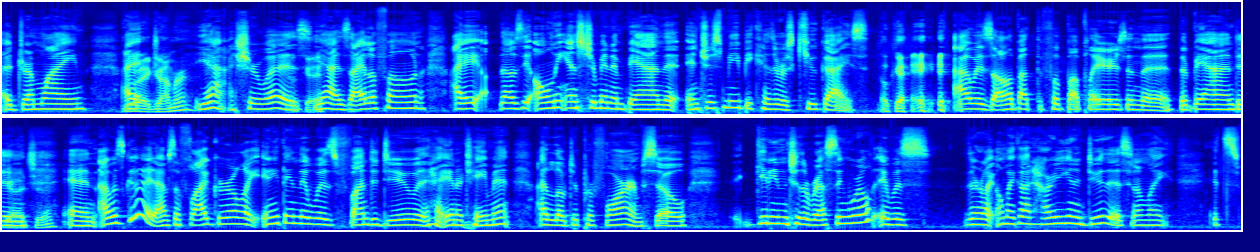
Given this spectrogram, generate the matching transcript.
a drum line. You I- were a drummer. yeah, I sure was. Okay. Yeah, xylophone. I that was the only instrument in band that interested me because there was cute guys. Okay. I was all about the football players and the the band and Gotcha. and I was good. I was a flag girl. Like anything that was fun to do, entertainment. I loved to perform. So getting into the wrestling world, it was they're like, "Oh my god, how are you going to do this?" And I'm like, "It's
